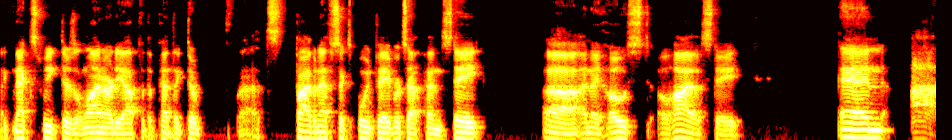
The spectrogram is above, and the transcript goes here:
Like next week, there's a line already out for the pet. Like they're uh, it's five and a half, six point favorites at Penn State, uh, and they host Ohio State. And uh,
